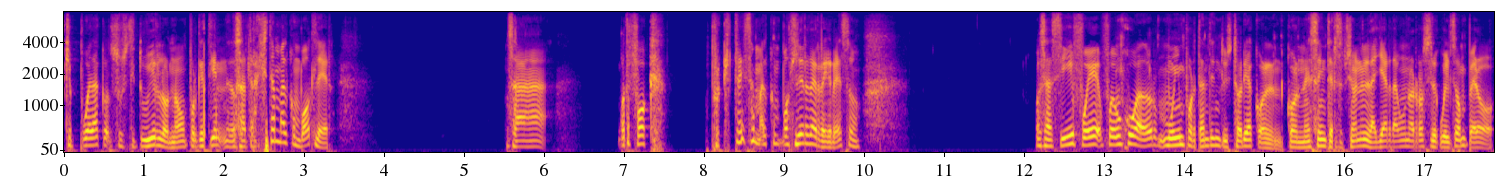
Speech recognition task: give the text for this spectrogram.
que pueda sustituirlo, ¿no? Porque tiene, o sea, trajiste a Malcolm Butler. O sea, what the fuck? ¿Por qué traes a Malcolm Butler de regreso? O sea, sí, fue, fue un jugador muy importante en tu historia con, con esa intercepción en la yarda 1 a Russell Wilson, pero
